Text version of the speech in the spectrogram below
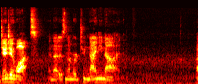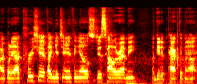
JJ Watt. And that is numbered to 99. Alright, buddy. I appreciate it. If I can get you anything else, just holler at me. I'll get it packed up and out.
